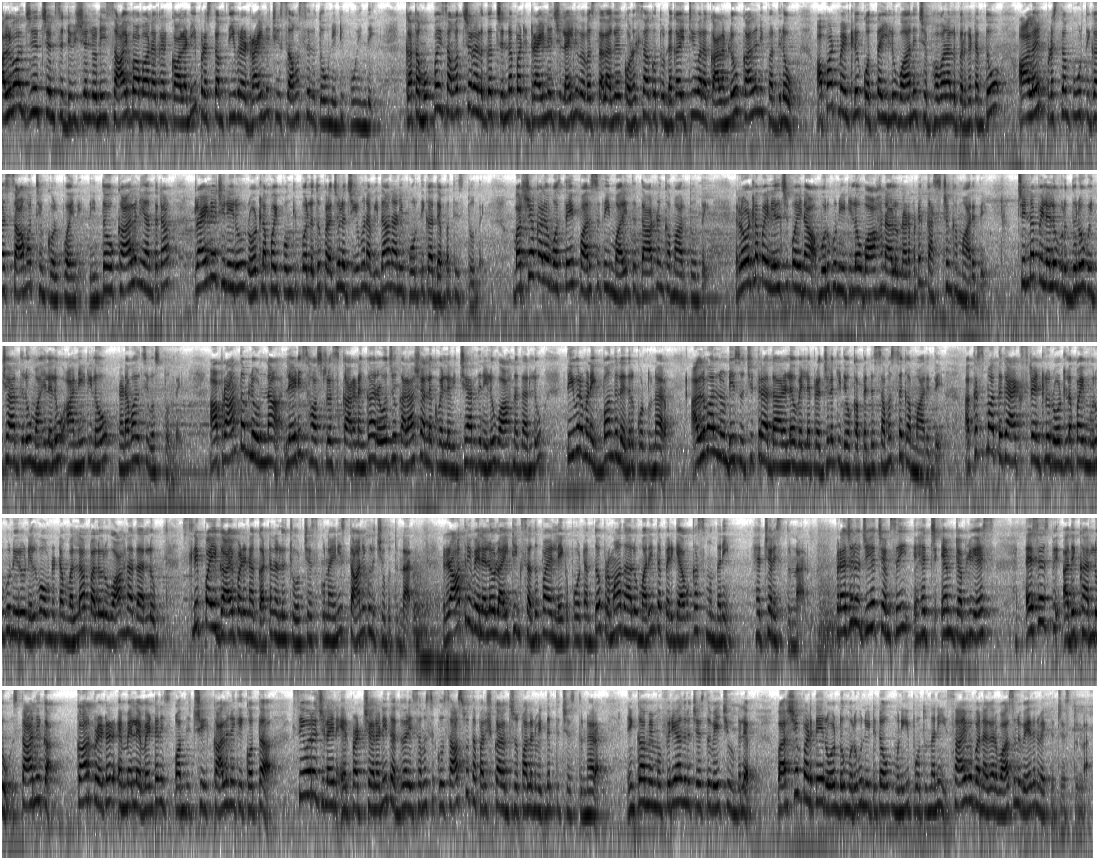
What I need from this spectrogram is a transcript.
Alwal GHMC డివిజన్లోని Saibaba Nagar colony ప్రస్తుతం తీవ్ర డ్రైనేజీ సమస్యలతో నిండిపోయింది. గత ముప్పై సంవత్సరాలుగా చిన్నపాటి డ్రైనేజీ లైన్ వ్యవస్థ అలాగే కొనసాగుతుండగా ఇటీవల కాలంలో కాలనీ పరిధిలో అపార్ట్మెంట్లు కొత్త ఇల్లు వాణిజ్య భవనాలు పెరగడంతో ఆ లైన్ ప్రస్తుతం పూర్తిగా సామర్థ్యం కోల్పోయింది. దీంతో కాలనీ అంతటా డ్రైనేజీ నీరు రోడ్లపై పొంగిపొర్లుతూ ప్రజల జీవన విధానాన్ని పూర్తిగా దెబ్బతీస్తుంది. వర్షాకాలం వస్తే పరిస్థితి మరింత దారుణంగా మారుతుంది. రోడ్లపై నిలిచిపోయిన మురుగునీటిలో వాహనాలు నడపడం కష్టంగా మారింది. చిన్నపిల్లలు వృద్ధులు విద్యార్థులు మహిళలు ఆ నీటిలో నడవాల్సి వస్తుంది. ఆ ప్రాంతంలో ఉన్న లేడీస్ హాస్టల్స్ కారణంగా రోజు కళాశాలకు వెళ్ళే విద్యార్థినిలు వాహనదారులు తీవ్రమైన ఇబ్బందులు ఎదుర్కొంటున్నారు. అల్వాల్ నుండి సుచిత్ర దారిలో వెళ్ళే ప్రజలకు ఇది ఒక పెద్ద సమస్యగా మారింది. అకస్మాత్తుగా యాక్సిడెంట్లు రోడ్లపై మురుగునీరు నిల్వ ఉండటం వల్ల పలువురు వాహనదారులు స్లిప్ అయి గాయపడిన ఘటనలు చోటు చేసుకున్నాయని స్థానికులు చెబుతున్నారు. రాత్రి వేళలో లైటింగ్ సదుపాయం లేకపోవడంతో ప్రమాదాలు మరింత పెరిగే అవకాశం ఉందని హెచ్చరిస్తున్నారు. ప్రజలు జిహెచ్ఎంసీ హెచ్ఎండబ్ల్యూఎస్ ఎస్ఎస్పి అధికారులు స్థానిక కార్పొరేటర్ ఎమ్మెల్యే వెంటనే స్పందించి కాలనీకి కొత్త సీవరేజ్ లైన్ ఏర్పాటు చేయాలని తద్వారా ఈ సమస్యకు శాశ్వత పరిష్కారం చూపాలని విజ్ఞప్తి చేస్తున్నారు. ఇంకా మేము ఫిర్యాదులు చేస్తూ వేచి ఉండలేం. వర్షం పడితే రోడ్డు మురుగునీటితో మునిగిపోతుందని సాయిబాబా నగర్ వాసులు వేదన వ్యక్తం చేస్తున్నారు.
